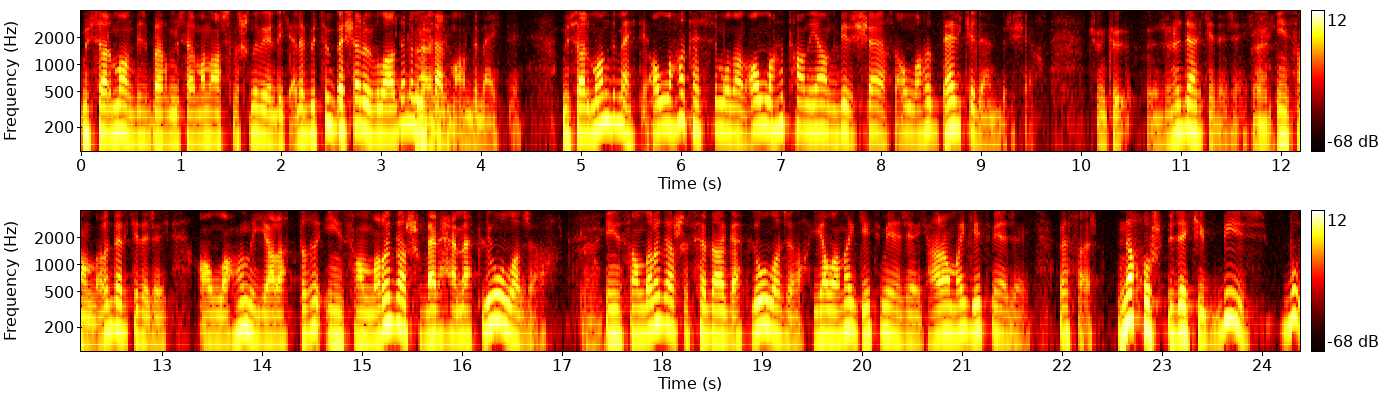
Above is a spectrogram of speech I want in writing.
Müsəlman biz bax müsəlmanın açılışını verdik. Elə bütün bəşər övladı elə Bəli. müsəlman deməkdir. Müsəlman deməkdir. Allaha təslim olan, Allahı tanıyan bir şəxs, Allahı dərk edən bir şəxs. Çünki özünü dərk edəcək, Bəli. insanları dərk edəcək. Allahın yaratdığı insanlara qarşı mərhəmətli olacaq. İnsanlara qarşı sədaqətli olacaq, yalana getməyəcək, harama getməyəcək və s. Nə xoş bizə ki, biz bu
